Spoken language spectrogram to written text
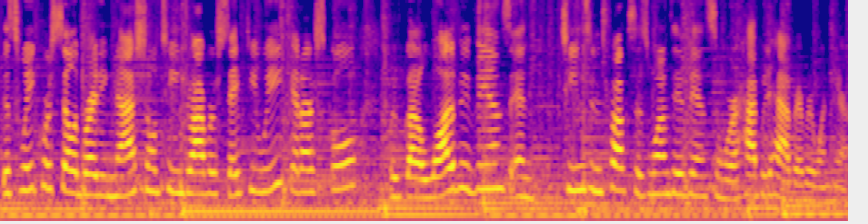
This week we're celebrating National Teen Driver Safety Week at our school. We've got a lot of events and Teens and Trucks is one of the events and we're happy to have everyone here.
